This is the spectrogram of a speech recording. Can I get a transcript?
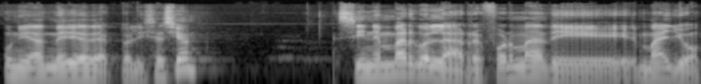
unidad media de actualización. Sin embargo, la reforma de mayo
